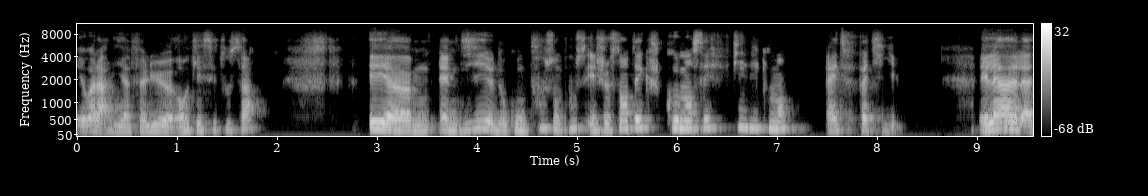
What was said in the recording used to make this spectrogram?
Et voilà, il a fallu encaisser tout ça. Et euh, elle me dit, donc on pousse, on pousse. Et je sentais que je commençais physiquement à être fatiguée. Et là, la,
